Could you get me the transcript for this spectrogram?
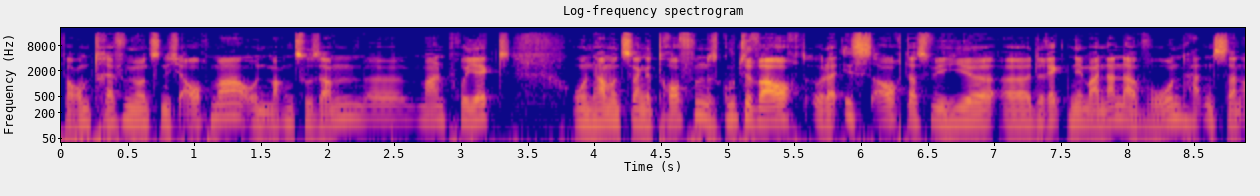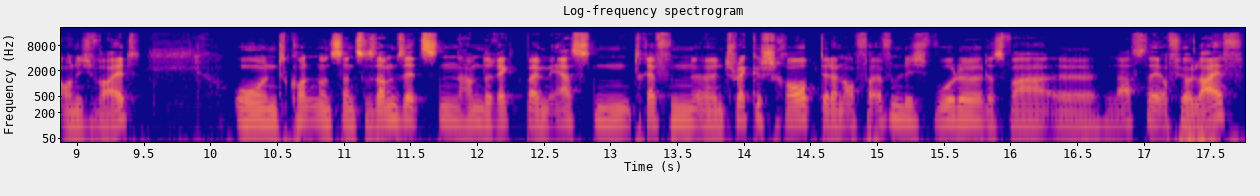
warum treffen wir uns nicht auch mal und machen zusammen äh, mal ein Projekt und haben uns dann getroffen. Das Gute war auch oder ist auch, dass wir hier äh, direkt nebeneinander wohnen, hatten es dann auch nicht weit und konnten uns dann zusammensetzen, haben direkt beim ersten Treffen äh, einen Track geschraubt, der dann auch veröffentlicht wurde. Das war äh, Last Day of Your Life.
